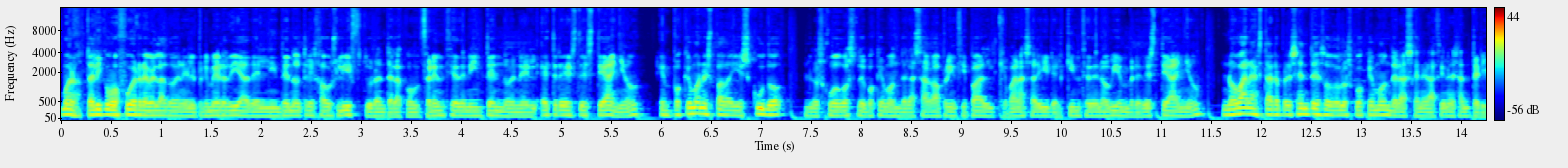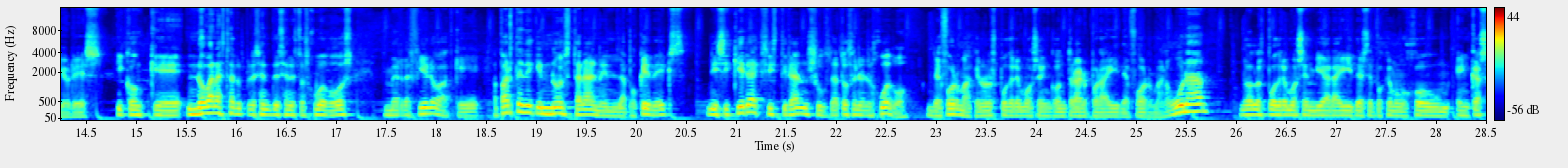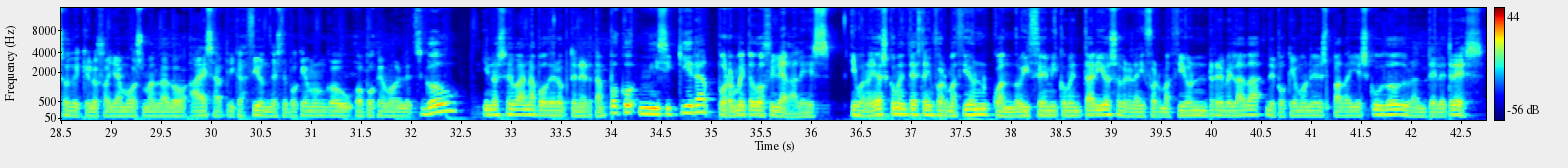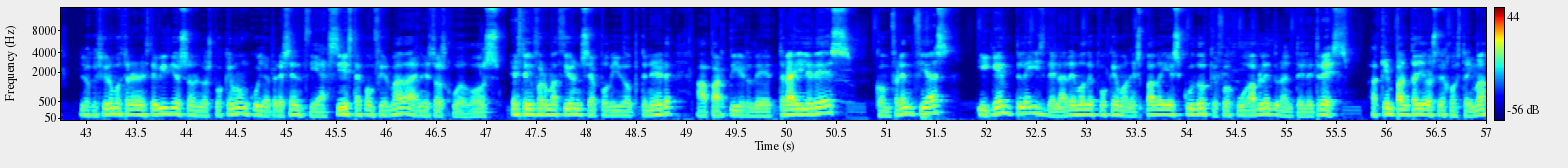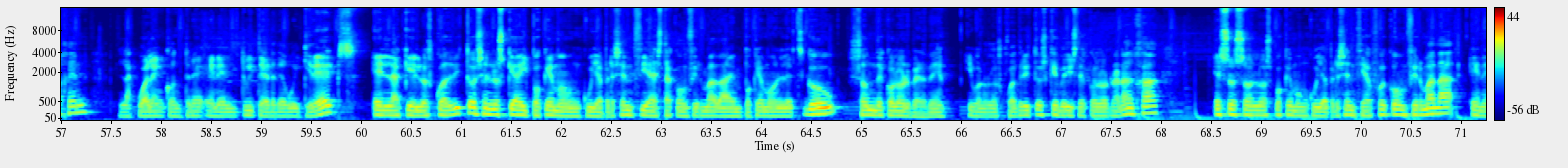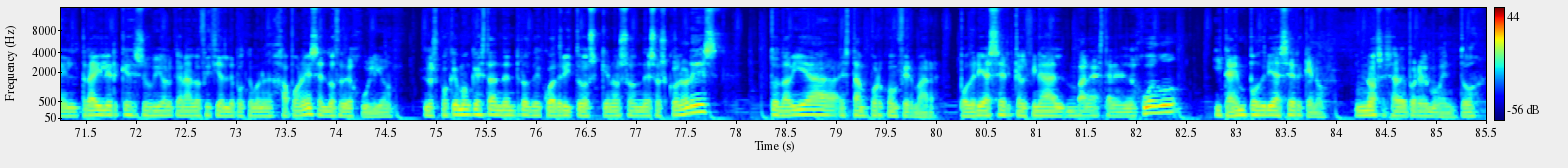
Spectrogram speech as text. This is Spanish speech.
Bueno, tal y como fue revelado en el primer día del Nintendo Treehouse Live durante la conferencia de Nintendo en el E3 de este año, en Pokémon Espada y Escudo, los juegos de Pokémon de la saga principal que van a salir el 15 de noviembre de este año, no van a estar presentes todos los Pokémon de las generaciones anteriores. Y con que no van a estar presentes en estos juegos, me refiero a que, aparte de que no estarán en la Pokédex, ni siquiera existirán sus datos en el juego, de forma que no los podremos encontrar por ahí de forma alguna, no los podremos enviar ahí desde Pokémon Home en caso de que los hayamos mandado a esa aplicación desde Pokémon Go o Pokémon Let's Go, y no se van a poder obtener tampoco ni siquiera por métodos ilegales. Y bueno, ya os comenté esta información cuando hice mi comentario sobre la información revelada de Pokémon Espada y Escudo durante el E3. Lo que os quiero mostrar en este vídeo son los Pokémon cuya presencia sí está confirmada en estos juegos. Esta información se ha podido obtener a partir de tráileres, conferencias y gameplays de la demo de Pokémon Espada y Escudo que fue jugable durante el E3. Aquí en pantalla os dejo esta imagen, la cual encontré en el Twitter de Wikidex, en la que los cuadritos en los que hay Pokémon cuya presencia está confirmada en Pokémon Let's Go son de color verde. Y bueno, los cuadritos que veis de color naranja esos son los Pokémon cuya presencia fue confirmada en el tráiler que se subió al canal oficial de Pokémon en japonés el 12 de julio. Los Pokémon que están dentro de cuadritos que no son de esos colores todavía están por confirmar. Podría ser que al final van a estar en el juego y también podría ser que no. No se sabe por el momento.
